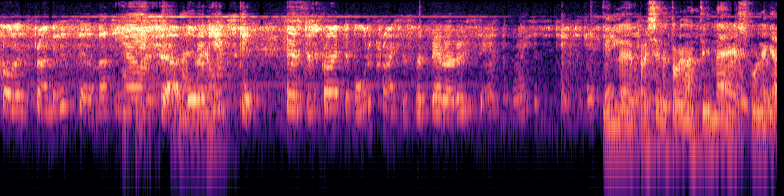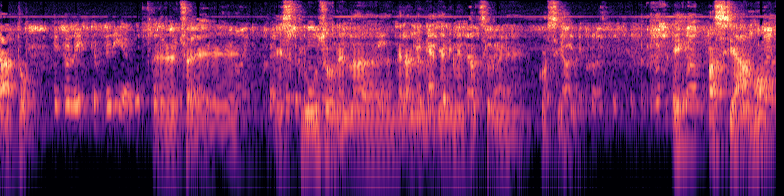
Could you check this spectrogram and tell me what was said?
Poland's Prime Minister Mateusz Morawiecki il preselettore d'antenna è scollegato, eh, cioè escluso nella, nella linea di alimentazione coassiale. E passiamo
